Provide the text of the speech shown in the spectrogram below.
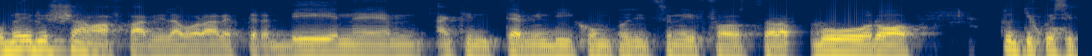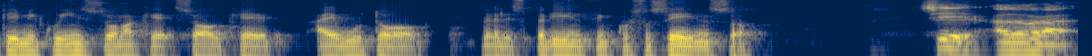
come riusciamo a farli lavorare per bene, anche in termini di composizione di forza lavoro, tutti questi temi qui, insomma, che so che hai avuto delle esperienze in questo senso. Sì, allora,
